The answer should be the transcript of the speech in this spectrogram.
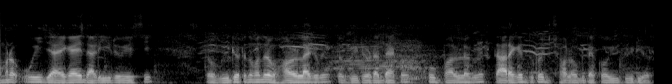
আমরা ওই জায়গায় দাঁড়িয়ে রয়েছি। তো ভিডিওটা তোমাদের ভালো লাগবে, তো ভিডিওটা দেখো, খুব ভালো লাগবে। তার আগে দুটো ঝলক দেখো ওই ভিডিওর।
